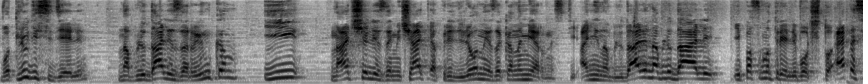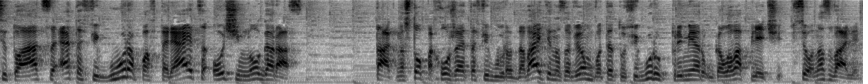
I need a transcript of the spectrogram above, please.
Вот люди сидели, наблюдали за рынком и начали замечать определенные закономерности. Они наблюдали, наблюдали и посмотрели, вот что эта ситуация, эта фигура повторяется очень много раз. Так, на что похожа эта фигура? Давайте назовем вот эту фигуру, к примеру, голова-плечи. Все, назвали.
